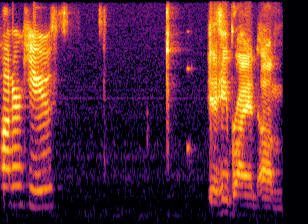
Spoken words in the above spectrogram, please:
Connor Hughes. Yeah, hey Brian. Um,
